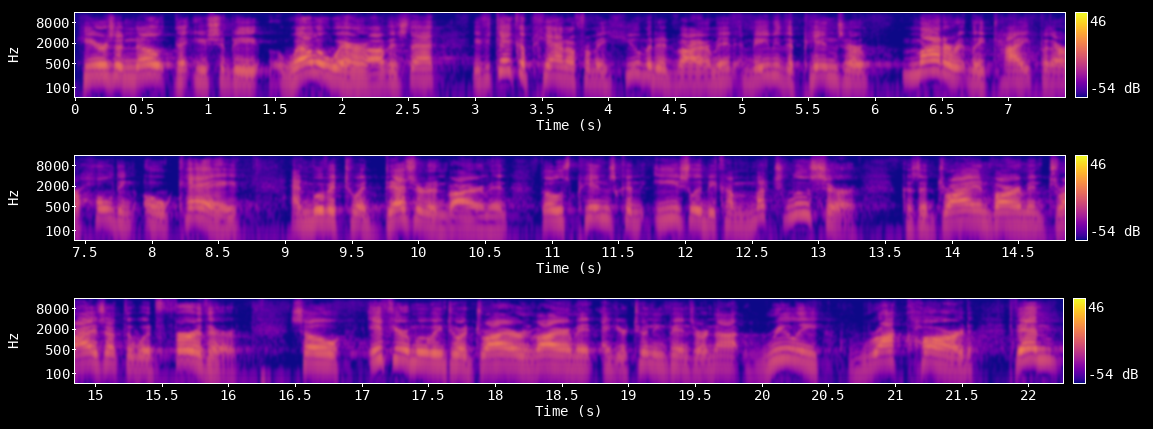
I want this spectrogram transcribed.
Here's a note that you should be well aware of is that if you take a piano from a humid environment and maybe the pins are moderately tight but are holding okay and move it to a desert environment, those pins can easily become much looser because a dry environment dries out the wood further. So if you're moving to a drier environment and your tuning pins are not really rock hard, then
